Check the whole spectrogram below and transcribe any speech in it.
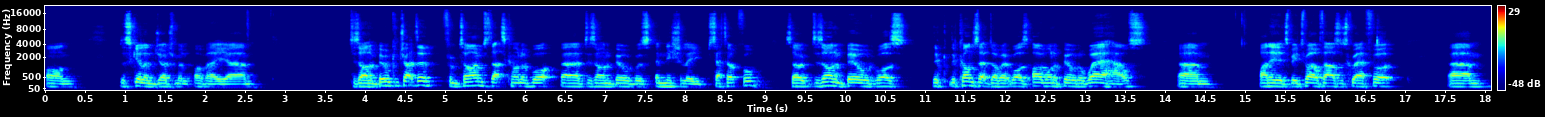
on the skill and judgment of a um, design and build contractor. From times, that's kind of what uh, design and build was initially set up for. So design and build was the, the concept of it was I want to build a warehouse. Um, I need it to be twelve thousand square foot, um,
